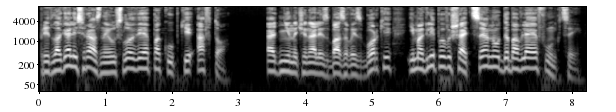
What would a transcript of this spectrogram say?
предлагались разные условия покупки авто. Одни начинали с базовой сборки и могли повышать цену, добавляя функции –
